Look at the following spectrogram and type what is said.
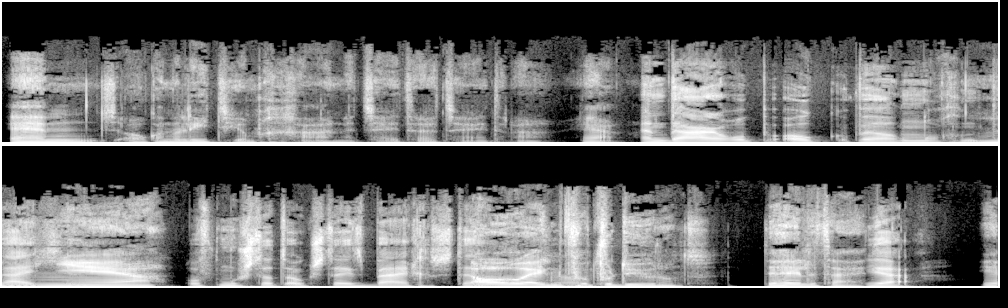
En is ook aan de lithium gegaan, et cetera, et cetera. Ja. En daarop ook wel nog een tijdje. Ja. Of moest dat ook steeds bijgesteld? Oh, en voortdurend. De hele tijd. Ja, Ja,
